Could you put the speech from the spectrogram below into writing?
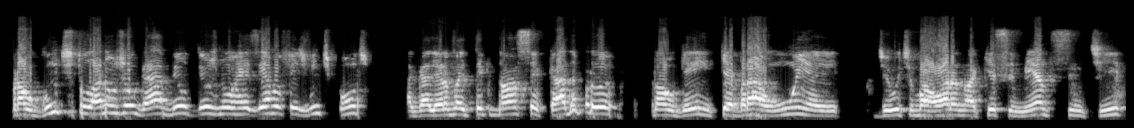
para algum titular não jogar. Meu Deus, meu reserva fez 20 pontos. A galera vai ter que dar uma secada para alguém quebrar a unha de última hora no aquecimento, sentir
